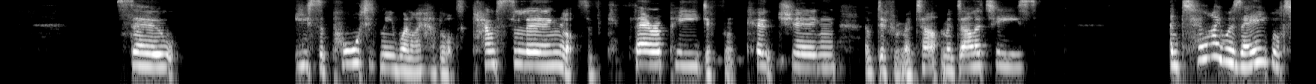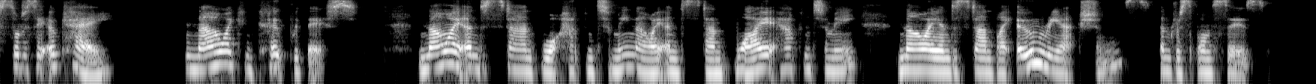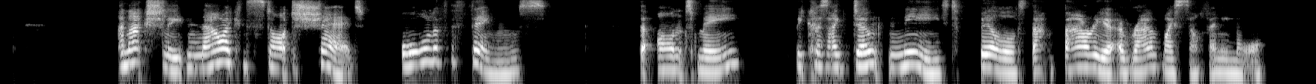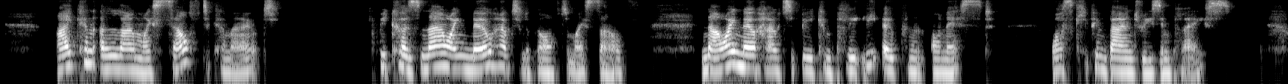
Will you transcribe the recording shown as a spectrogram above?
So he supported me when I had lots of counseling, lots of therapy, different coaching of different modalities, until I was able to sort of say, okay, now I can cope with this. Now I understand what happened to me. Now I understand why it happened to me. Now I understand my own reactions and responses. And actually, now I can start to shed all of the things that aren't me because I don't need to build that barrier around myself anymore. I can allow myself to come out because now I know how to look after myself. Now I know how to be completely open and honest whilst keeping boundaries in place,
